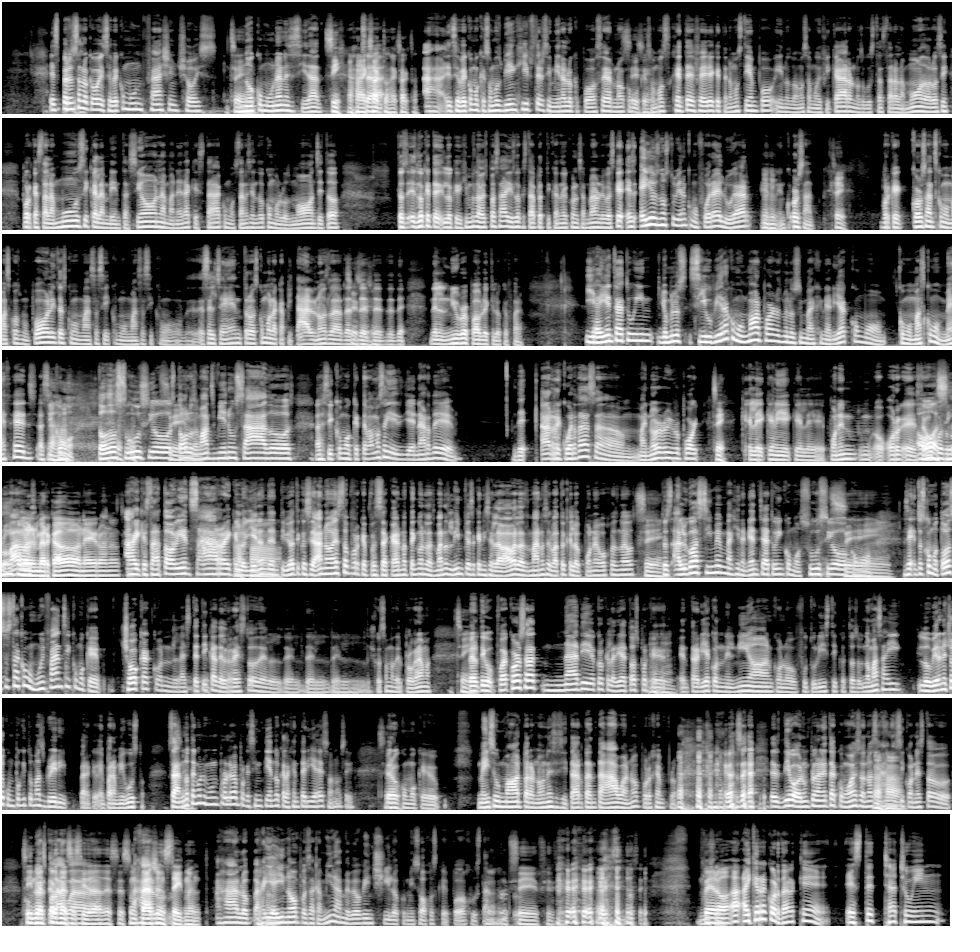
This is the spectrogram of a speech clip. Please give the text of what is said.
Es, pero eso es a lo que voy, se ve como un fashion choice, Sí. no como una necesidad. Sí, ajá, O sea, exacto, exacto. Ajá, y se ve como que somos bien hipsters y mira lo que puedo hacer, ¿no? Como Sí, que sí. somos gente de feria que tenemos tiempo y nos vamos a modificar o nos gusta estar a la moda o algo así. Porque hasta la música, la ambientación, la manera que está, como están haciendo como los mods y todo. Entonces, es lo que, te- lo que dijimos la vez pasada y es lo que estaba platicando yo con el Zambrano. Le digo, es que es- ellos no estuvieran como fuera de lugar en, en Coruscant. Sí, Porque Coruscant es como más cosmopolita, es como más así, como más así, como es el centro, es como la capital, ¿no? Es la de, Sí, sí, de- sí. de- de- de- del New Republic y lo que fuera. Y ahí en Tatooine, yo me los, si hubiera como un Mod Partners, me los imaginaría como, como más como meth heads, así Ajá. como todos sucios, Sí, todos los mods bien usados, así como que te vamos a lle- llenar de, de, ah, ¿recuerdas a Minority Report? sí. Que le, que le, que le ponen or- este, Oh, ojos sí, como robados. en el mercado negro, ¿no? Sí. Ay, que estaba todo bien zarra y que lo llenan de antibióticos. Y, ah, no, esto porque pues acá no tengo las manos limpias, que ni se lavaba las manos el vato que lo pone ojos nuevos. Sí. Entonces, algo así me imaginaría en Tatooine como sucio, como... Sí. entonces, como todo eso está como muy fancy, como que choca con la estética del resto del, del, del, del, ¿cómo se llama? del programa. Sí. Pero digo, fue a Coruscant, nadie yo creo que la haría de todos porque Ujú. entraría con el neon, con lo futurístico todo eso. Nomás ahí lo hubieran hecho con un poquito más gritty para, que, para mi gusto. O sea, no Sí. tengo ningún problema porque sí entiendo que la gente haría eso, ¿no? Sí. Sí. Pero como que me hice un mod para no necesitar tanta agua, ¿no? Por ejemplo. o sea, eh, digo, en un planeta como eso, ¿no? Así, ah, no, si con esto... Sí, no es por necesidad, es, es un Ajá, fashion lo- statement. Ajá, lo- ajá, y ahí no, pues acá, mira, me veo bien chilo con mis ojos que puedo ajustar. Ah, Sí, sí, sí. Sí, no sé. No. Pero ha- hay que recordar que este Tatooine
